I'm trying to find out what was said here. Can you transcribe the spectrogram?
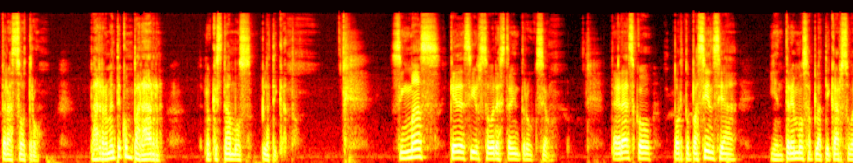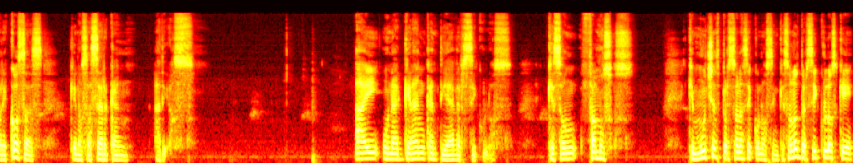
tras otro, para realmente comparar lo que estamos platicando. Sin más que decir sobre esta introducción, te agradezco por tu paciencia y entremos a platicar sobre cosas que nos acercan a Dios. Hay una gran cantidad de versículos que son famosos, que muchas personas se conocen, que son los versículos que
